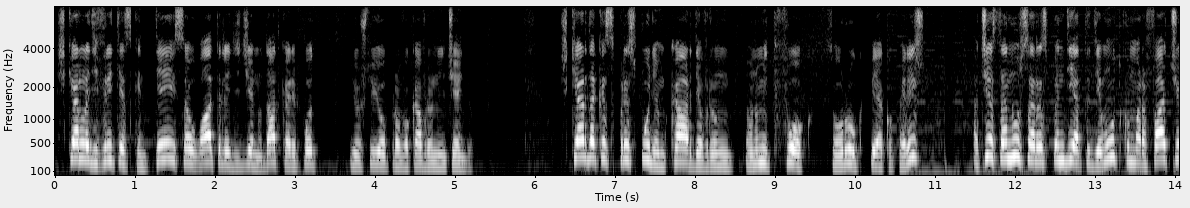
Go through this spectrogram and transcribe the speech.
și chiar la diferite scântei sau altele de genul dat care pot, eu știu eu, provoca vreun incendiu. Și chiar dacă să presupunem că arde vreun anumit foc sau rug pe acoperiș, acesta nu s-ar răspândi atât de mult cum ar face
